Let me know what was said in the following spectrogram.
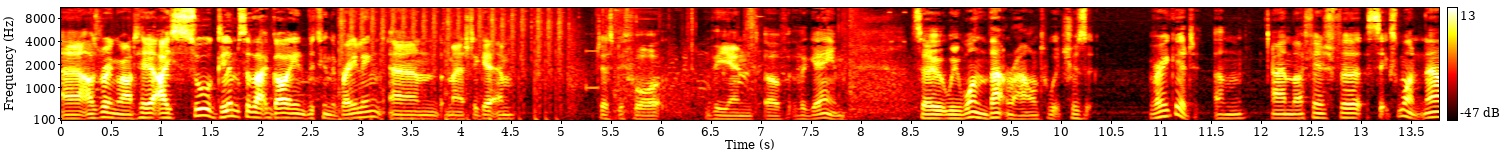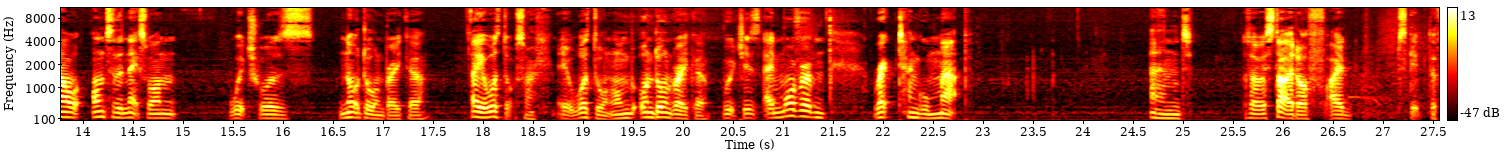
Uh, I was running around here. I saw a glimpse of that guy in between the railing and managed to get him just before the end of the game. So we won that round, which was very good. Um, and I finished for 6 1. Now, on to the next one, which was not Dawnbreaker. Oh, it was Dawn, sorry. It was Dawn, on, on Dawnbreaker, which is a more of a rectangle map. And so I started off, I skipped the,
